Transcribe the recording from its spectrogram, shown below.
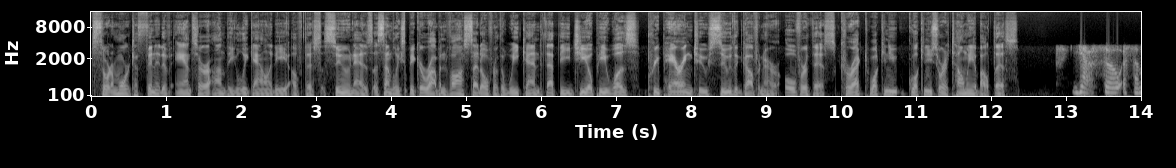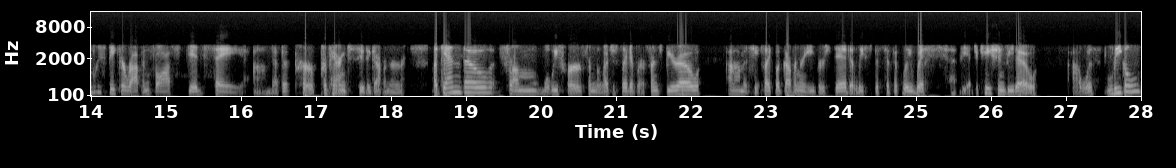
sort of more definitive answer on the legality of this soon, as Assembly Speaker Robin Vos said over the weekend that the GOP was preparing to sue the governor over this. Correct? What can you what can you sort of tell me about this? Yeah, so Assembly Speaker Robin Vos did say um, that they're preparing to sue the governor. Again, though, from what we've heard from the Legislative Reference Bureau, um, it seems like what Governor Evers did, at least specifically with the education veto, uh, was legal.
